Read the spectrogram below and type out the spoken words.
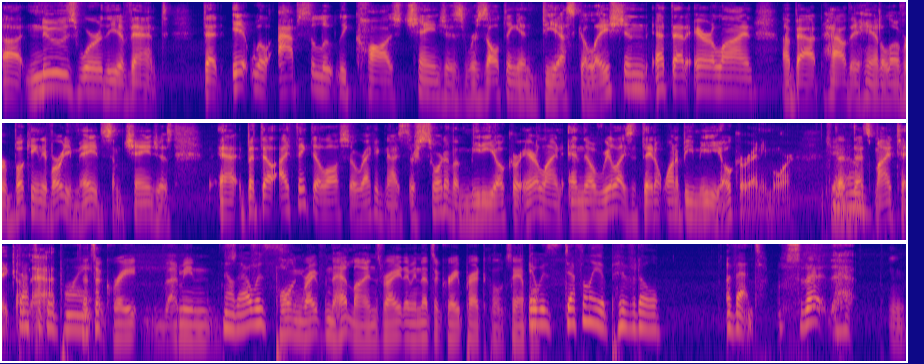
uh, newsworthy event that it will absolutely cause changes resulting in de-escalation at that airline about how they handle overbooking. They've already made some changes, uh, but I think they'll also recognize they're sort of a mediocre airline, and they'll realize that they don't want to be mediocre anymore. Yeah. That, that's my take on that. That's a good point. That's a great. I mean, no, that was pulling right from the headlines, right? I mean, that's a great practical example. It was definitely a pivotal event. So that mm.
